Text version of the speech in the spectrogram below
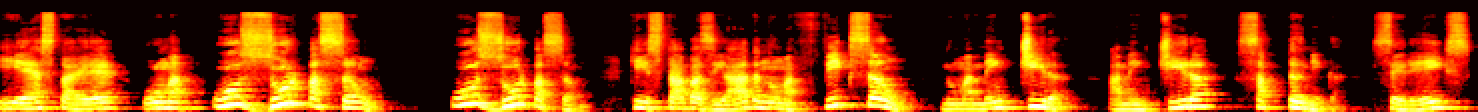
E esta é uma usurpação, usurpação, que está baseada numa ficção, numa mentira, a mentira satânica: sereis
